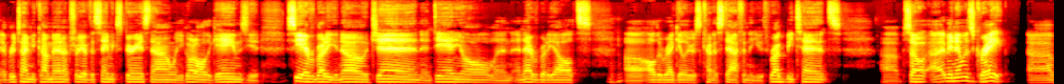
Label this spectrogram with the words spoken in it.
every time you come in. I'm sure you have the same experience now when you go to all the games. You see everybody you know, Jen and Daniel and and everybody else, Mhm. uh, all the regulars kind of staff in the youth rugby tents. Uh, so I mean, it was great. Uh,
